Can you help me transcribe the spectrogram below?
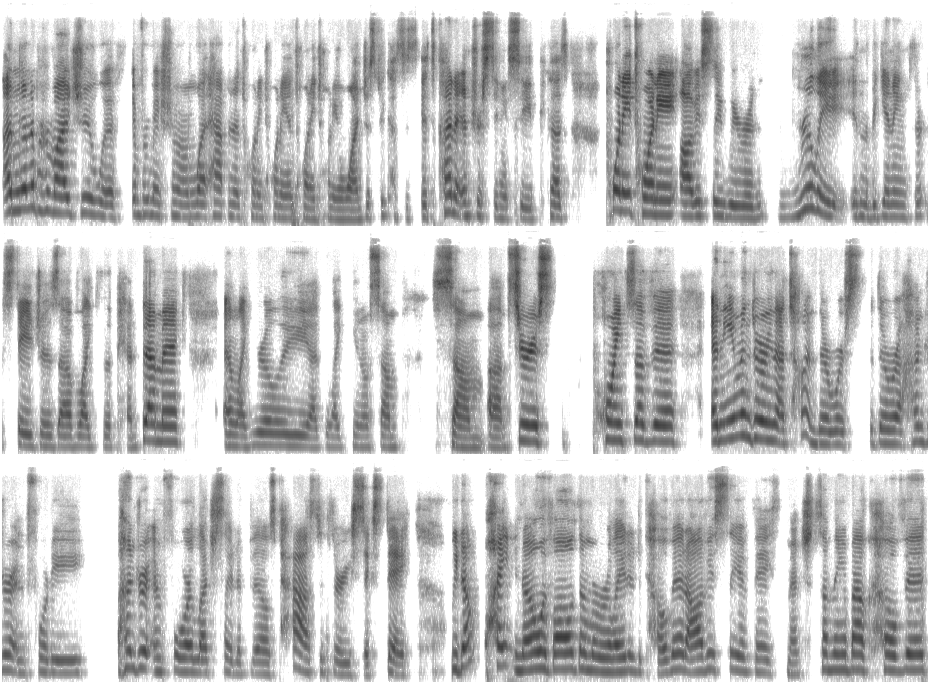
I'm going to provide you with information on what happened in 2020 and 2021, just because it's, it's kind of interesting to see. Because 2020, obviously, we were really in the beginning stages of like the pandemic, and like really at like you know some some um, serious points of it. And even during that time, there were there were 140 104 legislative bills passed in 36 days. We don't quite know if all of them were related to COVID. Obviously, if they mentioned something about COVID,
